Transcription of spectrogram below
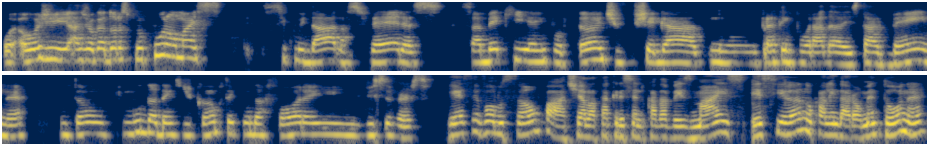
Hoje as jogadoras procuram mais se cuidar nas férias, saber que é importante chegar no pré-temporada estar bem, né? Então, que muda dentro de campo tem que mudar fora e vice-versa. E essa evolução, Paty, ela está crescendo cada vez mais. Esse ano o calendário aumentou, né?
